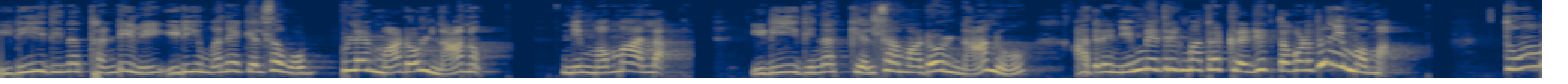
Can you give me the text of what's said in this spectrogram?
ಇಡೀ ದಿನ ಥಂಡಿಲಿ, ಇಡೀ ಮನೆ ಕೆಲಸ ಒಬ್ಬಳೇ ಮಾಡೋಳು ನಾನು. ನಿಮ್ಮಮ್ಮ ಅಲ್ಲ. ಇಡೀ ದಿನ ಕೆಲಸ ಮಾಡೋಳು ನಾನು. ಆದರೆ ನಿಮ್ಮ ಎದುರಿಗೆ ಮಾತ್ರ ಕ್ರೆಡಿಟ್ ತಗೊಳ್ಳೋದು ನಿಮ್ಮಮ್ಮ. ತುಂಬ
